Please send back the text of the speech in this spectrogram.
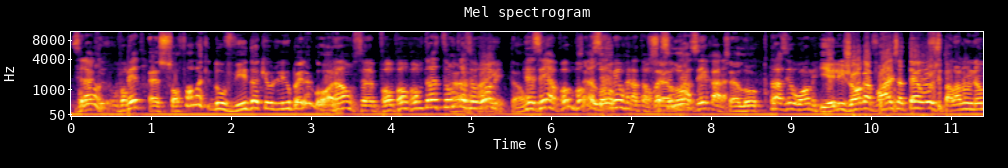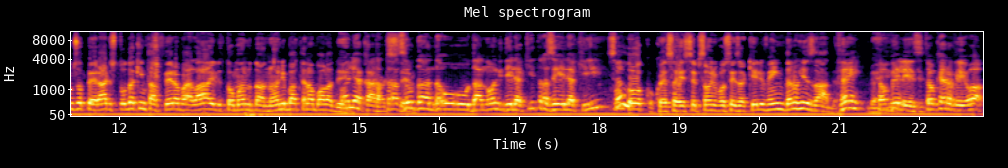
Será que o Vampeta? É só falar que duvida que eu ligo pra ele agora. Não, cê- vamos, vamos, vamos, trazer, vamos É, trazer o homem. então. Resenha, vamos, vamos é trazer louco. mesmo, Renatão. Vai Cê ser é um louco. prazer, cara. Cê é louco. Trazer o homem. E ele joga Vars até hoje, tá lá na União dos Operários toda quinta-feira, vai lá, ele tomando Danone e batendo a bola dele. Olha, cara, trazer o, Dan- o, o Danone dele aqui, trazer ele aqui. Você é louco, com essa recepção de vocês aqui, ele vem dando risada. Vem? Vem. Então, beleza. Então, eu quero ver. Ó,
